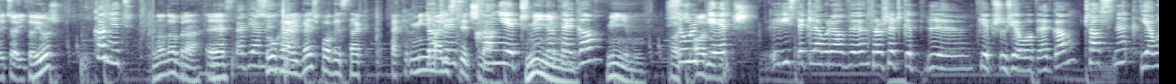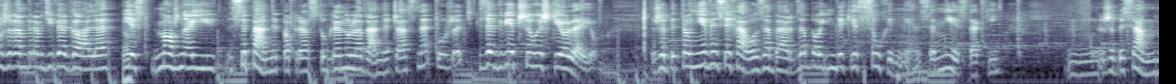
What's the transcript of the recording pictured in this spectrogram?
No i co, i to już? Koniec. No dobra. E, Nastawiamy słuchaj, weź powiedz tak, tak To, jest konieczne Minimum. do tego. Minimum. Chodź, Sól, pieprz, listek laurowy, troszeczkę y, pieprzu ziołowego, czosnek. Ja używam prawdziwego, ale No. jest można i sypany po prostu, granulowany czosnek użyć. Ze dwie, trzy łyżki oleju. Żeby to nie wysychało za bardzo, bo indyk jest suchym mięsem, nie jest taki, mm, żeby sam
